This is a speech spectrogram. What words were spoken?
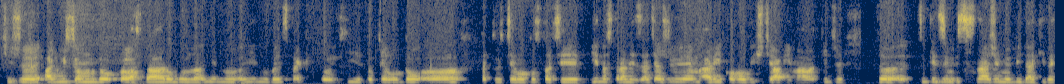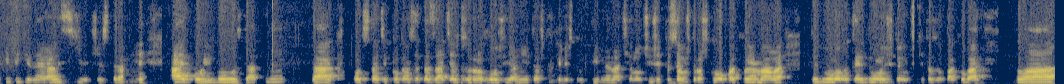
Čiže ak by som dokola stále robil jednu, jednu vec, tak to, je to telo do, uh, tak to telo v podstate jednostranne zaťažujem a rýchlo ho vyšťavím. Ale keďže to, keď snažíme byť takí, takí tí generalisti, že všestranne aj pohybovo zdatní, tak v podstate potom sa tá záťaž rozloží a nie je to až také destruktívne na telo. Čiže tu sa už trošku opakujem, ale to je, dôležité, to je dôležité určite to zopakovať. No a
